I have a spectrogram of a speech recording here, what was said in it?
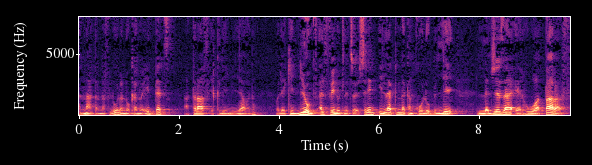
كنا هضرنا في الأول إنه كانوا عدة أطراف إقليمية وهذا. ولكن اليوم في 2023 إلا كنا كنقولوا باللي الجزائر هو طرف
